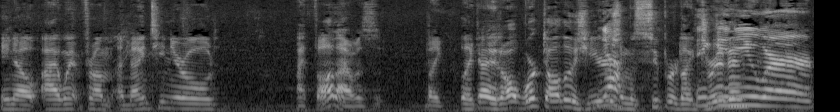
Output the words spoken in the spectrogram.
You know, I went from a 19 year old. I thought I was like like I had all worked all those years Yeah. and was super like Thinking driven. you were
